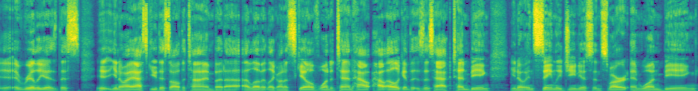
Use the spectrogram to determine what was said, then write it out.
it really is. This, it, you know, I ask you this all the time, but uh, I love it. Like on a scale of one to ten, how how elegant is this hack? Ten being, you know, insanely genius and smart, and one being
